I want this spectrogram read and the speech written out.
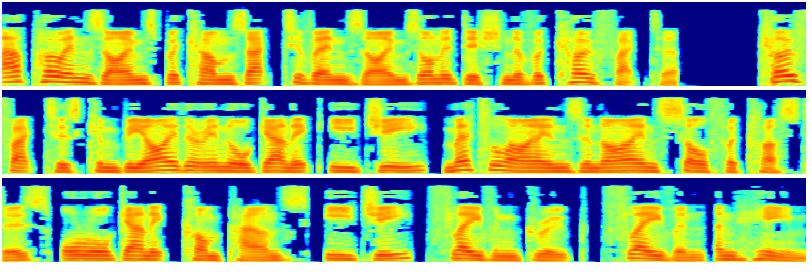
Apoenzymes becomes active enzymes on addition of a cofactor. Cofactors can be either inorganic e.g., metal ions and iron-sulfur clusters or organic compounds, e.g., flavin group, flavin and heme.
